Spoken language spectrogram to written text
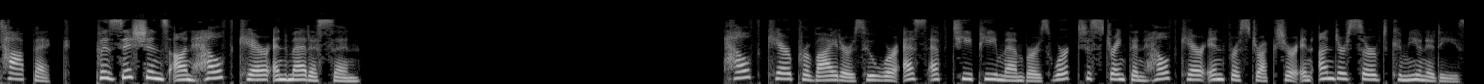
Topic. Positions on healthcare and medicine Health care providers who were SFTP members worked to strengthen healthcare infrastructure in underserved communities.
